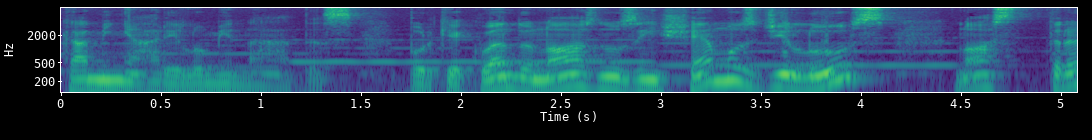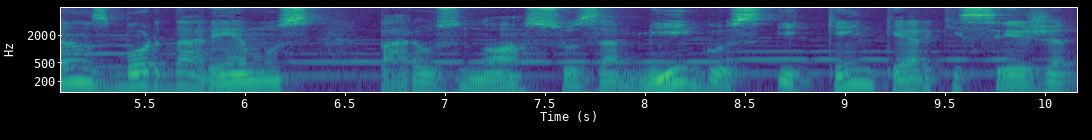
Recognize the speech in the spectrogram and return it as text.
caminhar iluminadas, porque quando nós nos enchemos de luz, nós transbordaremos para os nossos amigos e quem quer que seja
